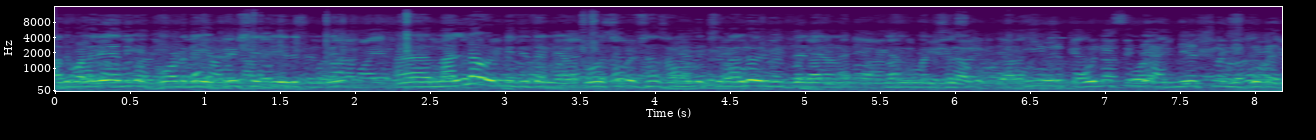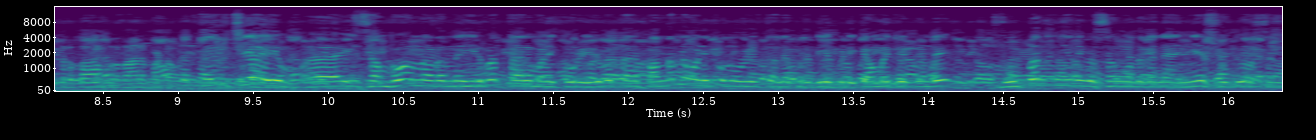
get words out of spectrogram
അത് വളരെയധികം കോടതി അപ്രീഷിയേറ്റ് ചെയ്തിട്ടുണ്ട്. നല്ല ഒരു വിധി തന്നെയാണ്. പ്രോസിക്യൂഷനെ സംബന്ധിച്ച് നല്ലൊരു വിധി തന്നെയാണ് ഞാൻ മനസ്സിലാക്കുന്നത് ഈ ഒരു പോലീസിന്റെ അന്വേഷണം ഇത് പ്രധാനപ്പെട്ട തീർച്ചയായും ഈ സംഭവം നടന്ന് ഇരുപത്തിനാല് മണിക്കൂർ ഇരുപത്തിനാല് പന്ത്രണ്ട് മണിക്കൂറിനുള്ളിൽ തന്നെ പ്രതിയെ പിടിക്കാൻ പറ്റിയിട്ടുണ്ട്. മുപ്പത്തഞ്ച് ദിവസം കൊണ്ട് തന്നെ അന്വേഷണ ഉദ്യോഗസ്ഥൻ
